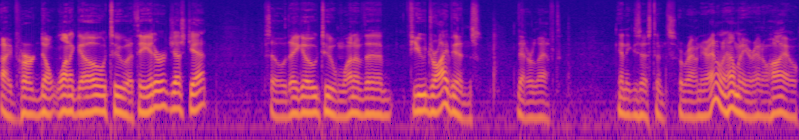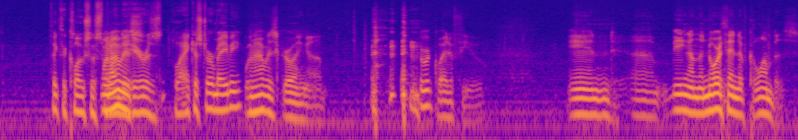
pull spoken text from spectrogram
I've heard don't want to go to a theater just yet, so they go to one of the few drive-ins that are left in existence around here. I don't know how many are in Ohio. I think the closest When I one was- to here is Lancaster, maybe. When I was growing up, there were quite a few. And um, being on the north end of Columbus,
